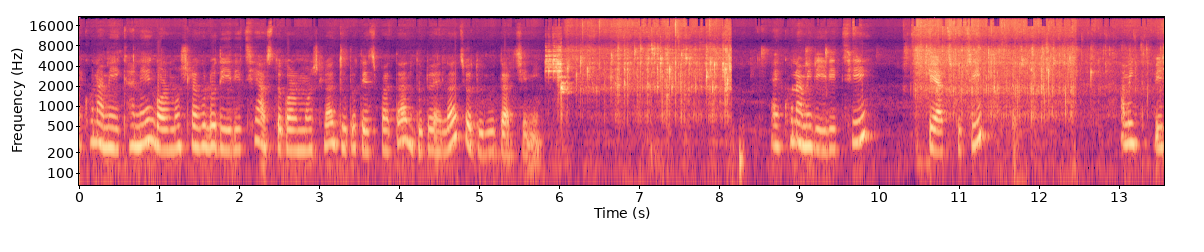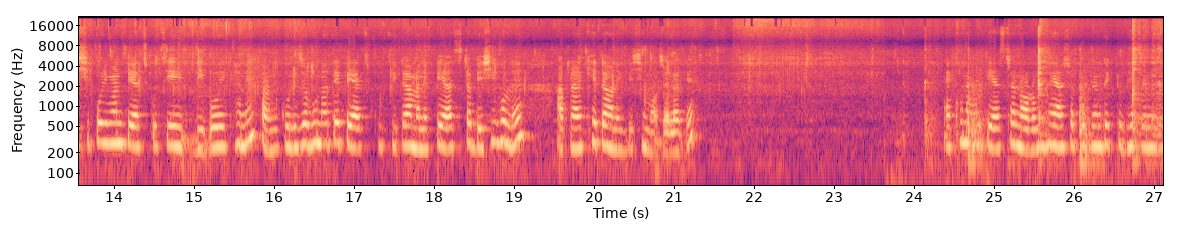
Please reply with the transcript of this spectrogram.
এখন আমি এখানে গরম মশলাগুলো দিয়ে দিচ্ছি। আস্ত গরম মশলা, দুটো তেজপাতা, দুটো এলাচ ও দুটো দারচিনি। এখন আমি দিয়ে দিচ্ছি পেঁয়াজ কুচি। আমি বেশি পরিমাণ পেঁয়াজ কুচি দিব এখানে, কারণ কলিজা ভুনাতে পেঁয়াজ কুচিটা মানে পেঁয়াজটা বেশি হলে আপনার খেতে অনেক বেশি মজা লাগে। এখন আমি পেঁয়াজটা নরম হয়ে আসা পর্যন্ত একটু ভেজে নিব।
